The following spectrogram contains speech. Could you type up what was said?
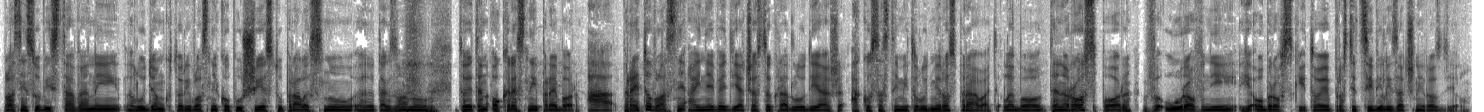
vlastne sú vystavení ľuďom, ktorí vlastne kopú šiestu pralesnú e, tzv. to je ten okresný prebor. A preto vlastne aj nevedia častokrát ľudia, že ako sa s týmito ľuďmi rozprávať, lebo ten rozpor v úrovni je obrovský. To je proste civilizačný rozdiel.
